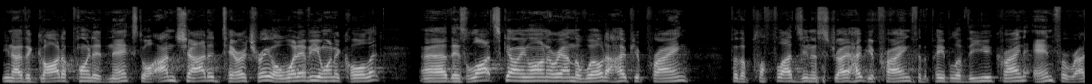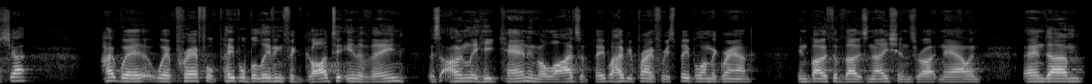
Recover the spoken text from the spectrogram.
you know the God appointed next or uncharted territory or whatever you want to call it. Uh, there's lots going on around the world. I hope you're praying for the floods in Australia. I hope you're praying for the people of the Ukraine and for Russia. I hope we're, we're prayerful people believing for God to intervene as only He can in the lives of people. I hope you're praying for His people on the ground in both of those nations right now. And, and, um,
